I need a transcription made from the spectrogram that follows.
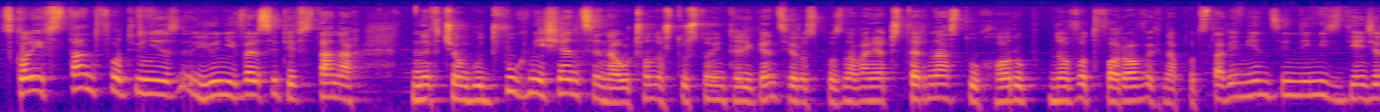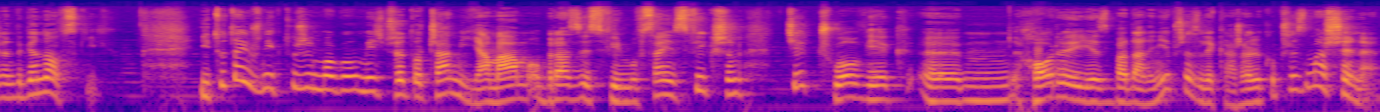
Z kolei w Stanford Uni- University w Stanach w ciągu dwóch miesięcy nauczono sztuczną inteligencję rozpoznawania 14 chorób nowotworowych na podstawie m.in. zdjęć rentgenowskich. I tutaj już niektórzy mogą mieć przed oczami, ja mam obrazy z filmów science fiction, gdzie człowiek chory jest badany nie przez lekarza, tylko przez maszynę.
